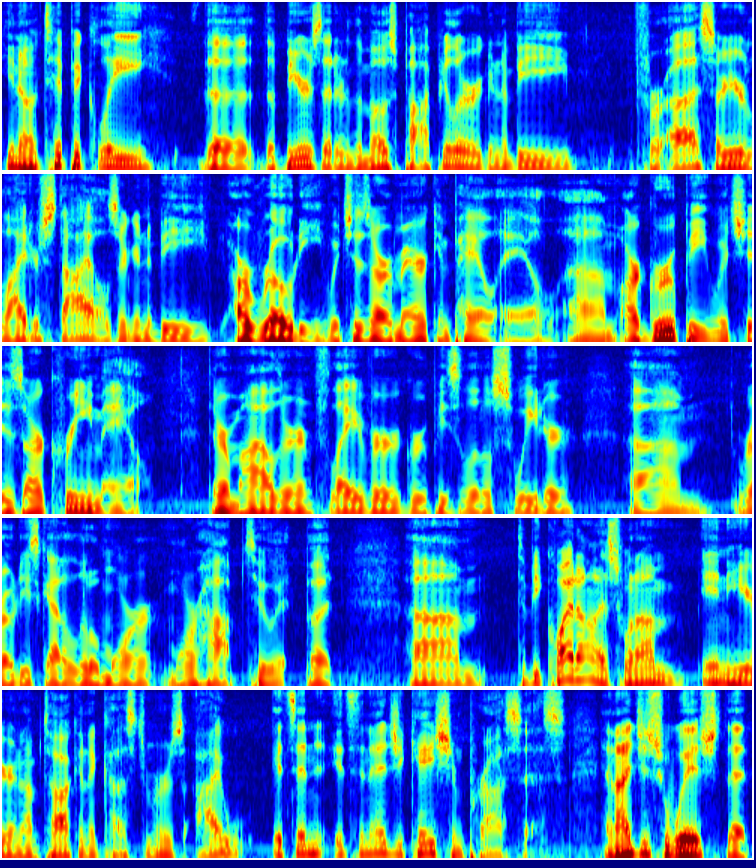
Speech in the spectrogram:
you know, typically the the beers that are the most popular are going to be for us are your lighter styles. Are going to be our roadie, which is our American Pale Ale, um, our groupie, which is our cream ale. They're milder in flavor. Groupie's a little sweeter. Um, roadie's got a little more more hop to it. But um, to be quite honest, when I'm in here and I'm talking to customers, I it's an it's an education process, and I just wish that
